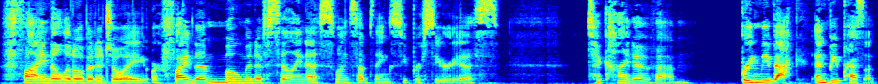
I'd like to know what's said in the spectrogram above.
find a little bit of joy or find a moment of silliness when something's super serious to kind of um, bring me back and be present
